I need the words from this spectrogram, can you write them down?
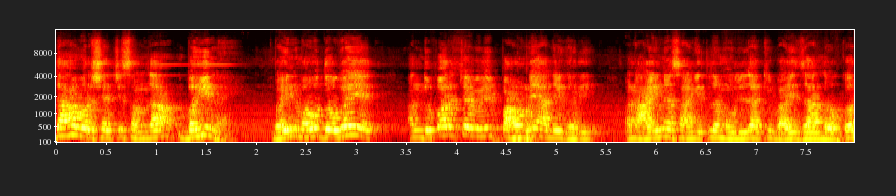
दहा वर्षाची समजा बहीण आहे. बहीण भाऊ दोघंही आहेत. आणि दुपारच्या वेळी पाहुणे आले घरी. आणि आईनं सांगितलं मुलीला की बाई जा लवकर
